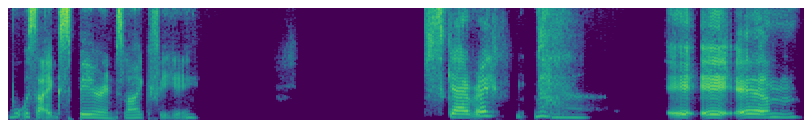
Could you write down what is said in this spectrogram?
what was that experience like for you? scary. Yeah. it, it um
